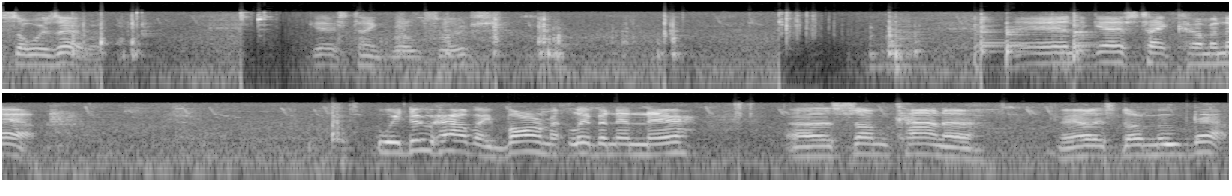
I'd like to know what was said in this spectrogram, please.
So is that one. Gas tank bolts loose. And the gas tank coming out. We do have a varmint living in there. Uh, some kind of, well, it's done moved out.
